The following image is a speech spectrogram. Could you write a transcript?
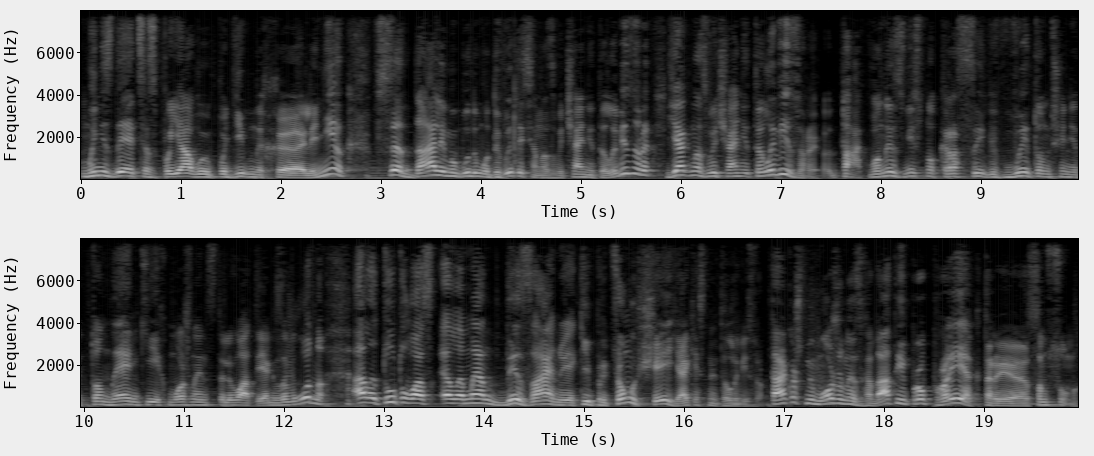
Мені здається, з появою подібних е, лінійок, все далі ми будемо дивитися на звичайні телевізори, як на звичайні телевізори. Так, вони, звісно, красиві, витончені, тоненькі, їх можна інсталювати як завгодно, Але тут у вас елемент дизайну, який при цьому ще й якісний телевізор. Також не можу не згадати і про проєктори Samsung.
